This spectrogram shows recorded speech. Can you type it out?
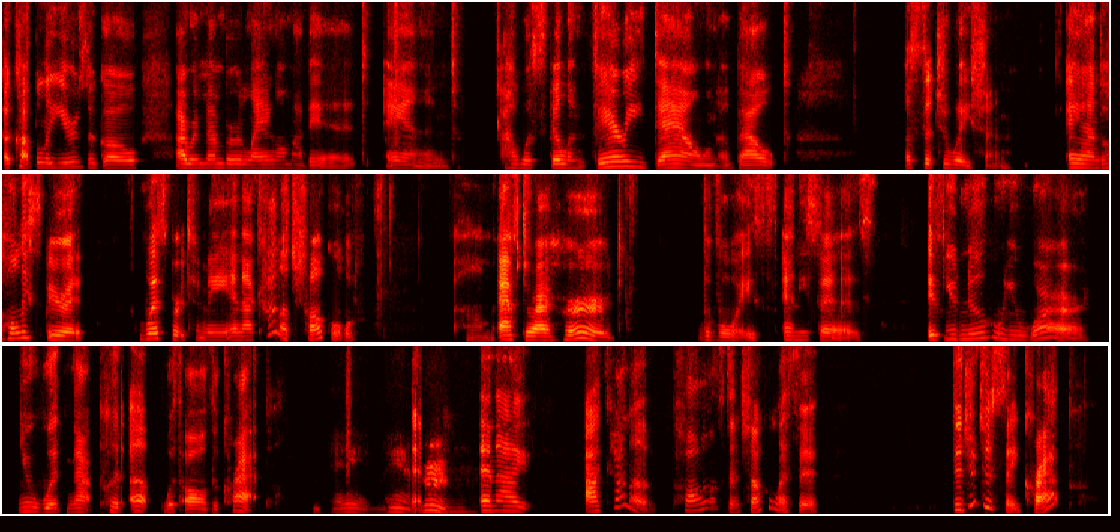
A couple of years ago i remember laying on my bed and i was feeling very down about a situation. And the holy spirit whispered to me, and I kind of chuckled um, after I heard the voice. And he says, If you knew who you were, you would not put up with all the crap. Amen. And, mm. and I, I kind of paused and chuckled. I said, Did you just say crap?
